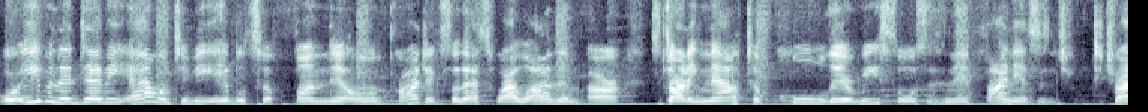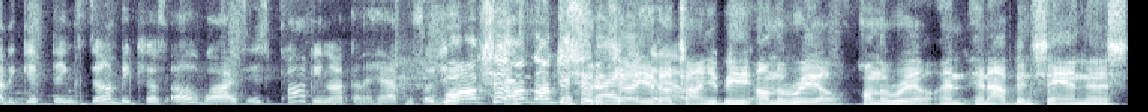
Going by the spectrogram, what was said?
or even a Debbie Allen to be able to fund their own projects. So that's why a lot of them are starting now to pool their resources and their finances to try to get things done because otherwise it's probably not going to happen. So just, Well, I'm, saying, I'm, I'm just here to That's tell you though, right. Tanya B, on the real, on the real, and and I've been saying this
